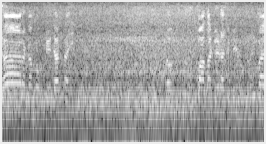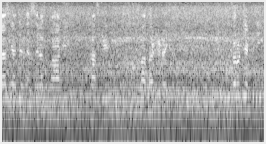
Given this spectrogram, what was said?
ਸਾਰਾ ਕੰਮ ਓਕੇ ਡਨ ਆ ਜੀ। ਲਓ, ਪਾਤਾ ਗੇੜਾ ਚ ਫੇਰ ਉਹਨੂੰ ਵੀ ਪਾਇਆ ਸੀ, ਅੱਜ ਐਸਐਮਐਸ ਪਾ ਕੇ ਕੱਸ ਕੇ ਪਾਤਾ ਗੇੜਾ ਜੀ। ਕਰੋ ਚੈੱਕ ਜੀ।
